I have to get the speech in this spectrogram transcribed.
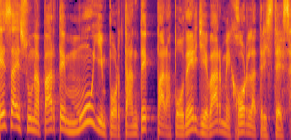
Esa es una parte muy importante para poder llevar mejor la tristeza.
